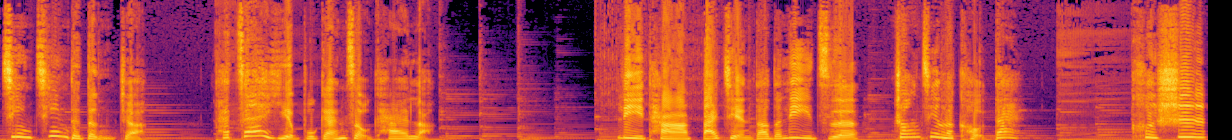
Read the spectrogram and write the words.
静静的等着，它再也不敢走开了。丽塔把捡到的栗子装进了口袋。可是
